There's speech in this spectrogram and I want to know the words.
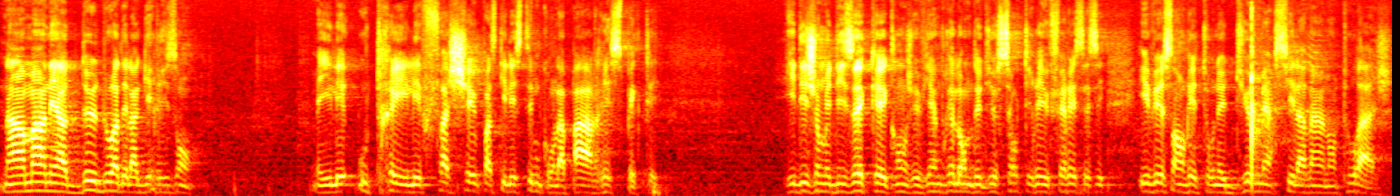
Naaman est à deux doigts de la guérison. Mais il est outré, il est fâché parce qu'il estime qu'on ne l'a pas respecté. Il dit, je me disais que quand je viendrai, l'homme de Dieu sortirait et ferait ceci. Il veut s'en retourner. Dieu merci, il avait un entourage.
